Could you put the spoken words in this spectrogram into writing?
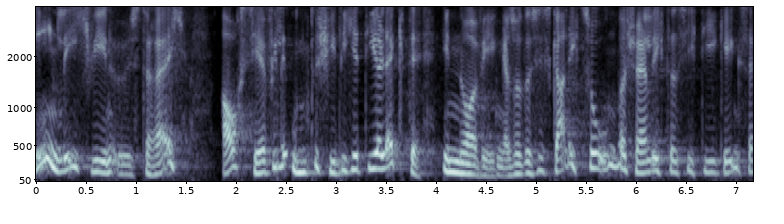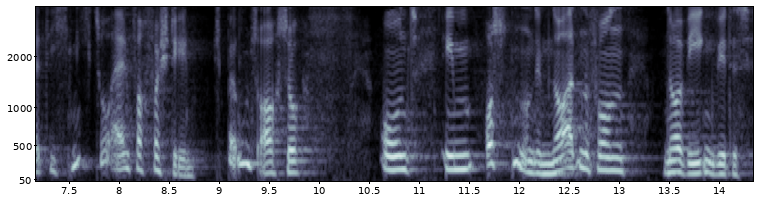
ähnlich wie in Österreich auch sehr viele unterschiedliche Dialekte in Norwegen. Also das ist gar nicht so unwahrscheinlich, dass sich die gegenseitig nicht so einfach verstehen. Ist bei uns auch so. Und im Osten und im Norden von Norwegen wird es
